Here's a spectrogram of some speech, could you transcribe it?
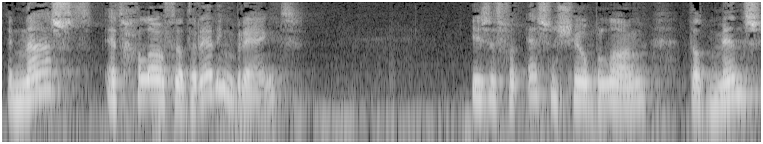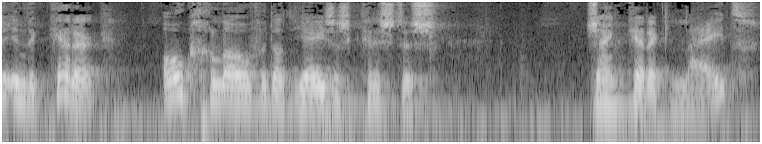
En naast het geloof dat redding brengt, is het van essentieel belang dat mensen in de kerk ook geloven dat Jezus Christus zijn kerk leidt,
